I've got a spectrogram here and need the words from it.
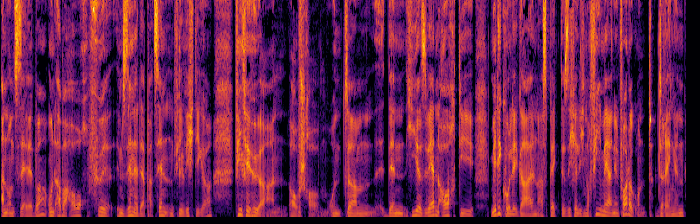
an uns selber und aber auch für im Sinne der Patienten viel wichtiger, viel, viel höher an aufschrauben. Und ähm, denn hier werden auch die medikolegalen Aspekte sicherlich noch viel mehr in den Vordergrund drängen,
